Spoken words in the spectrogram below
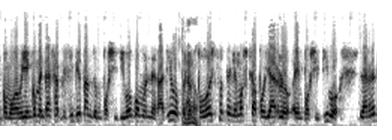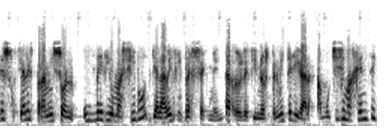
como bien comentabas al principio, tanto en positivo como en negativo, pero todo esto tenemos que apoyarlo en positivo. Las redes sociales para mí son un medio masivo y a la vez hipersegmentado, es decir, nos permite llegar a muchísima gente,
